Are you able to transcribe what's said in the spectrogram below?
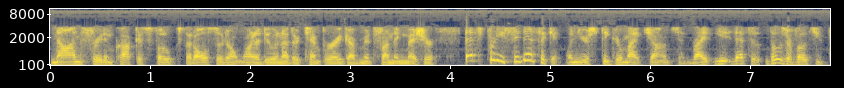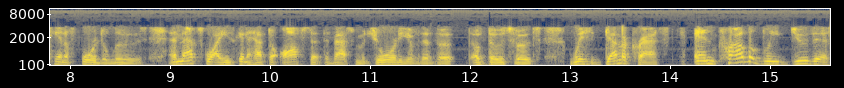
non-Freedom Caucus folks that also don't want to do another temporary government funding measure. That's pretty significant when you're Speaker Mike Johnson, right? You, that's a, those are votes you can't afford to lose, and that's why he's going to have to offset the vast majority of the of those votes with with Democrats and probably do this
